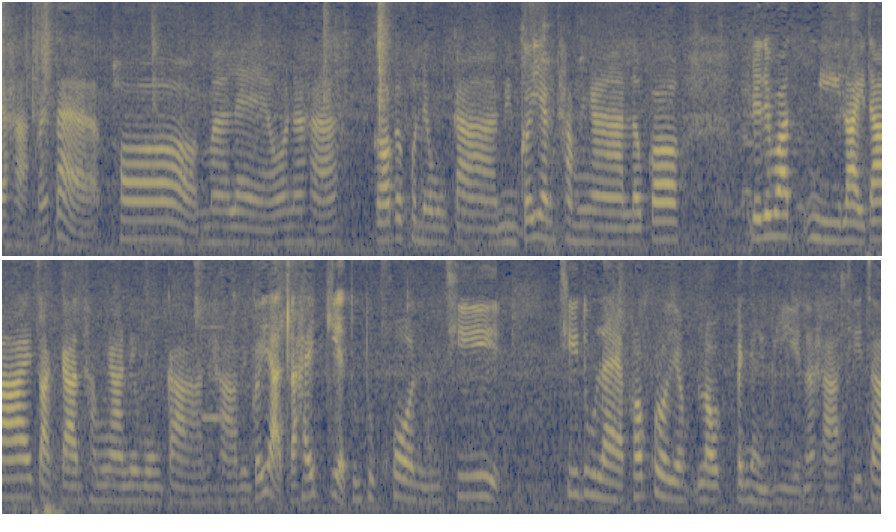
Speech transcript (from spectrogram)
อะค่ะ ตั้งแต่พ่อมาแล้วนะคะ ก็เป็นคนในวงการบิมก็ยังทำงานแล้วก็เรียกได้ว่ามีรายได้จากการทำงานในวงการค่ะบิมก็อยากจะให้เกียรติทุกๆ คนที่ ที่ดูแลครอบครัวเราเป็นอย่างดีนะคะ ที่จะ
